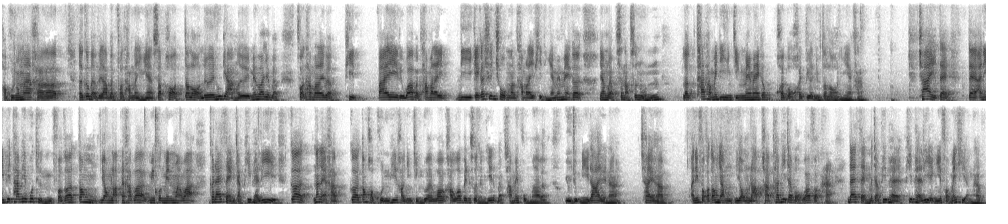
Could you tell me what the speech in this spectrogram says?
ขอบคุณมากๆครับ แล้วก็แบบเวลาแบบฟอร์ทำอะไรเงี้ยซัพพอร์ตตลอดเลยทุกอย่างเลย ไม่ว่าจะแบบฟอร์ทำอะไรแบบผิดไปหรือว่าแบบทำอะไรดีแกก็ชื่นชมมาทำอะไรผิดอย่างเงี้ยแม่แม่ก็ยังแบบสนับสนุน แล้วถ้าทำไม่ดีจริง ๆ แม่แม่ๆก็คอยบอกคอยเตือนอยู่ตลอดอย่างเงี้ยครับ ใช่แต่แต่อันนี้พี่ถ้าพี่พูดถึงฝอก็ต้องยอมรับนะครับ ว่ามีคนเมนต์มาว่าก็ได้แสงจากพี่แพรรี่ ก็นั่นแหละครับ ก็ต้องขอบคุณพี่เขาจริง ๆ ด้วยเพราะเขาก็เป็นส่วนหนึ่งที่แบบทำให้ผมมาแบบอยู่จุดนี้ได้เลยนะ ใช่ครับ อันนี้ฝอก็ต้องยอมยอมรับครับ ถ้าพี่จะบอกว่าฝอหาได้แสงมาจากพี่แพรพี่แพรรี่อย่างนี้ฝอไม่เถียงครับ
